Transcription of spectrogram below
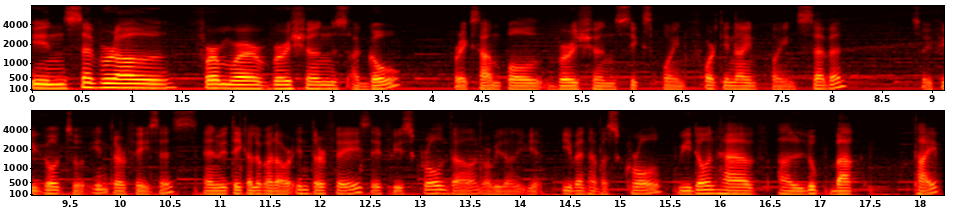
In several firmware versions ago, for example, version 6.49.7, so if you go to interfaces and we take a look at our interface if we scroll down or we don't even have a scroll we don't have a loopback type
